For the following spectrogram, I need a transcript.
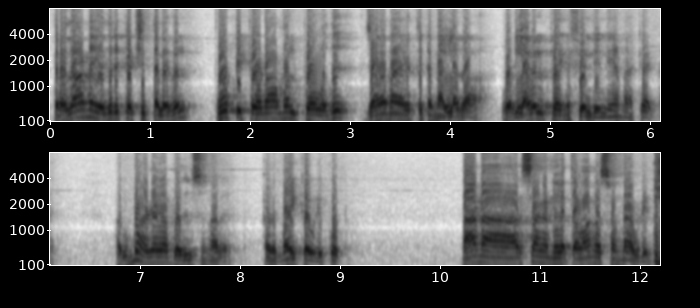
பிரதான எதிர்க்கட்சி தலைவர் போட்டி போடாமல் போவது ஜனநாயகத்துக்கு நல்லதா? ஒரு லெவல் பிளேயிங் ஃபீல்டு இல்லையா நான் கேட்டேன். ரொம்ப அழகாக பதில் சொன்னார். அது மைக் அப்படி போட்டு. நான் அரசாங்க நிலத்தை வாங்க சொன்னேன் அப்படின்னு.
